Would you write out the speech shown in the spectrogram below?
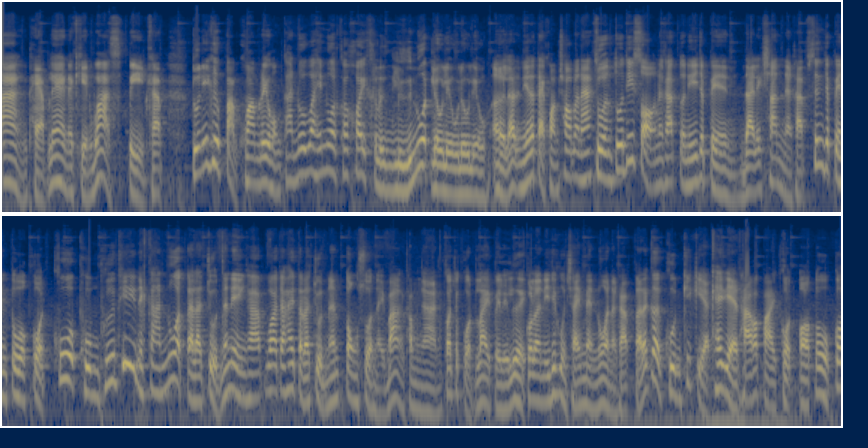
ล่าง แถบแรกนะเขียนว่า speed ครับตัวนี้คือปรับความเร็วของการนวดว่าให้นวดค่อยๆคลึงหรือนวดเร็วๆเร็วๆเออแล้วอันนี้แล้วแต่ความชอบแล้วนะส่วนตัวที่2นะครับตัวนี้จะเป็น direction นะครับ ซึ่งจะเป็นตัวกดควบคุมพื้นที่ในการนวดแต่ละจุดนั่นเองครับ ว่าจะให้แต่ละจุดนั้นตรงส่วนไหนบ้างทำงาน ก็จะกดไล่ไปเรื่อยๆ กรณีที่คุณใช้แมนนวลนะครับ แต่ถ้าเกิดคุณขี้เกียจแค่แหย่เท้าเข้าไปกดออโต้ก็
